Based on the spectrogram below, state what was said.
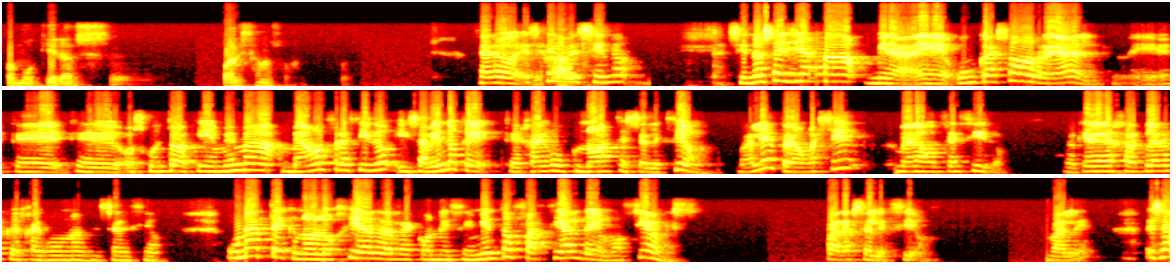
cómo quieras, eh, cuáles son los objetivos. Claro, es que si no, si no se llega, mira, eh, un caso real eh, que, os cuento aquí, a mí me, han ofrecido, y sabiendo que, que no hace selección, ¿vale? Pero aún así me lo han ofrecido. Pero quiero dejar claro que Highbook no hace selección. Una tecnología de reconocimiento facial de emociones para selección, ¿vale? Esa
